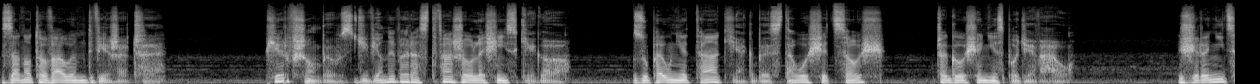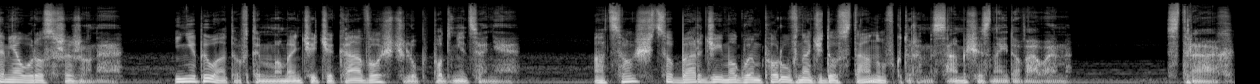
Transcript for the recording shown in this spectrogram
zanotowałem dwie rzeczy. Pierwszą był zdziwiony wyraz twarzy Olesińskiego, zupełnie tak, jakby stało się coś, czego się nie spodziewał. Źrenice miał rozszerzone i nie była to w tym momencie ciekawość lub podniecenie, a coś, co bardziej mogłem porównać do stanu, w którym sam się znajdowałem. Strach.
